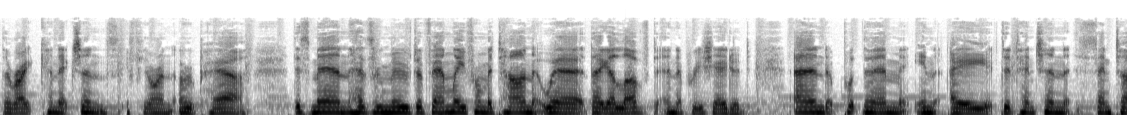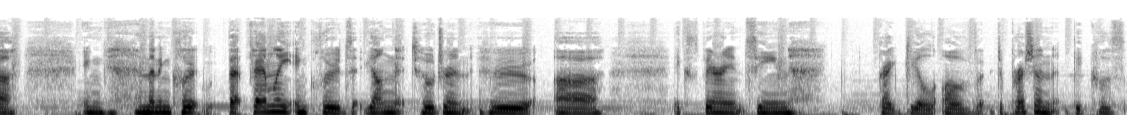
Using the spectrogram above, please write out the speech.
the right connections if you're an au pair. This man has removed a family from a town where they are loved and appreciated and put them in a detention centre. In, and that include that family includes young children who are experiencing great deal of depression because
